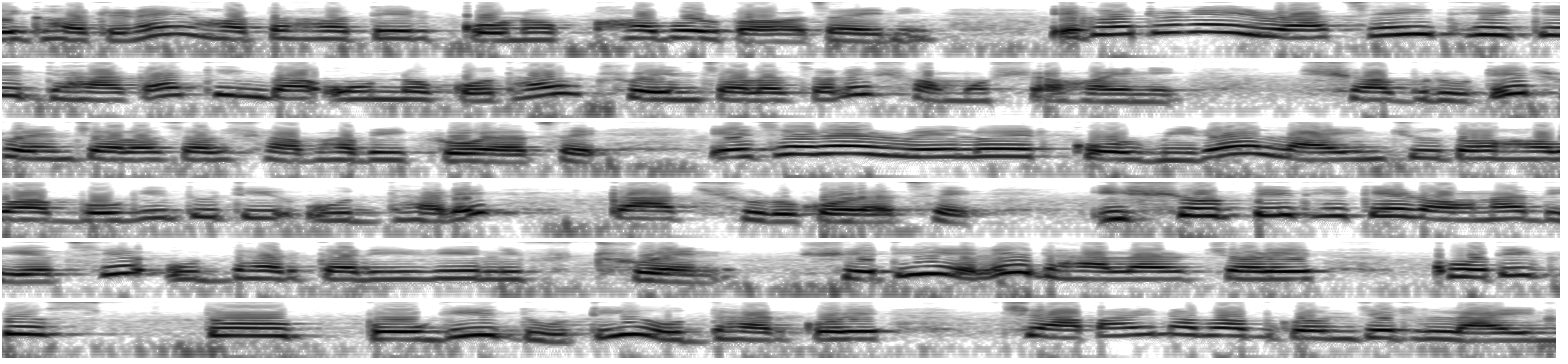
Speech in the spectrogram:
এই ঘটনায় হতাহতের কোনো খবর পাওয়া যায়নি। এ ঘটনায় রাজশাহী থেকে ঢাকা কিংবা অন্য কোথাও ট্রেন চলাচলে সমস্যা হয়নি। সব রুটে ট্রেন চলাচল স্বাভাবিক রয়েছে। এছাড়া রেলওয়ের কর্মীরা লাইনচ্যুত হওয়া বগি দুটি উদ্ধারে কাজ শুরু করেছে। ঈশ্বরদী থেকে রওনা দিয়েছে উদ্ধারকারী রিলিফ ট্রেন। সেটি এলে ঢালার ঢালারচরের ক্ষতিগ্রস্ত বগি দুটি উদ্ধার করে চাঁপাইনবাবগঞ্জের লাইন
